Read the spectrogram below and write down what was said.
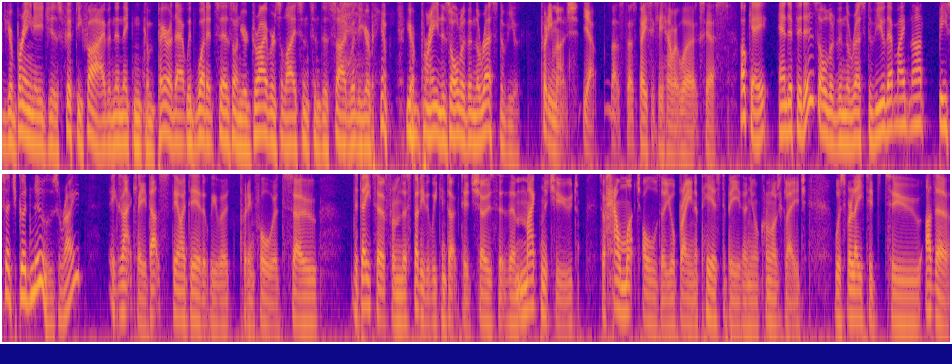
your brain age is 55, and then they can compare that with what it says on your driver's license and decide whether your, your brain is older than the rest of you. Pretty much, yeah. That's that's basically how it works. Yes. Okay, and if it is older than the rest of you, that might not be such good news, right? Exactly. That's the idea that we were putting forward. So the data from the study that we conducted shows that the magnitude, so how much older your brain appears to be than your chronological age, was related to other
